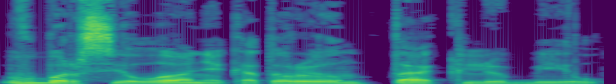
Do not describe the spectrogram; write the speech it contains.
в Барселоне, которую он так любил».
